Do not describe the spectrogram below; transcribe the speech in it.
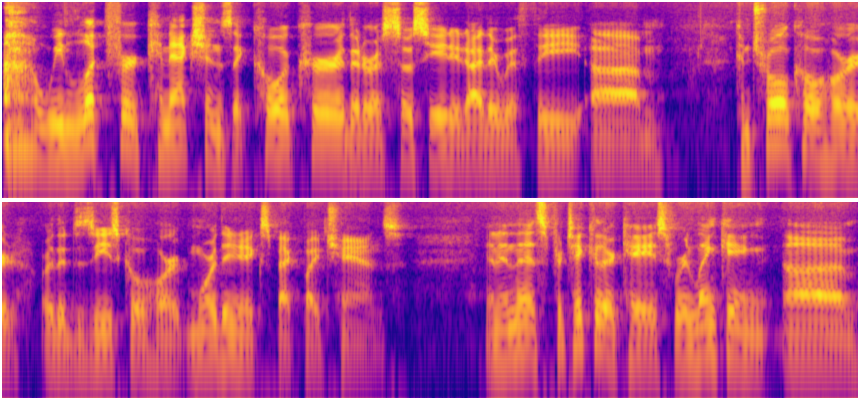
we look for connections that co-occur that are associated either with the um, control cohort or the disease cohort more than you'd expect by chance. And in this particular case, we're linking um,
